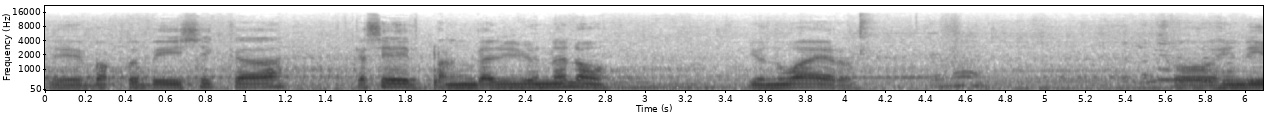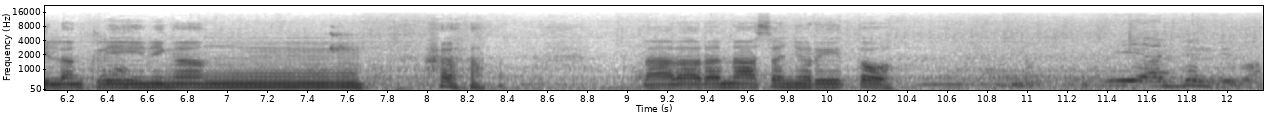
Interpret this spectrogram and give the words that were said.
Eh back to basic ka kasi tanggal yun ano, yun wire. So hindi lang cleaning ang nararanasan nyo rito. I-add yan, di ba?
